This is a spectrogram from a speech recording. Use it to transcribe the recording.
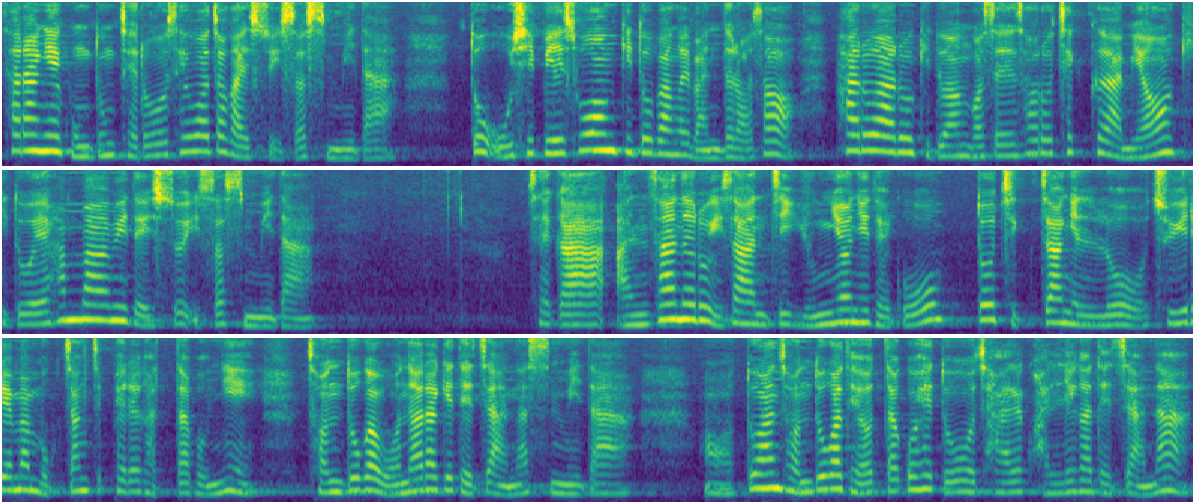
사랑의 공동체로 세워져 갈 수 있었습니다. 또 50일 소원 기도방을 만들어서 하루하루 기도한 것을 서로 체크하며 기도의 한마음이 될 수 있었습니다. 제가 안산으로 이사한 지 6년이 되고 또 직장일로 주일에만 목장 집회를 갔다 보니 전도가 원활하게 되지 않았습니다. 어, 또한 전도가 되었다고 해도 잘 관리가 되지 않아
